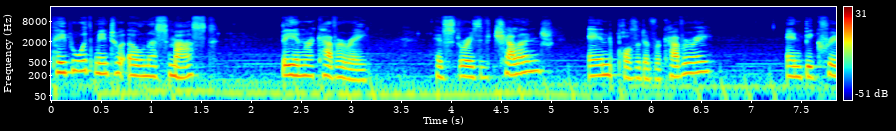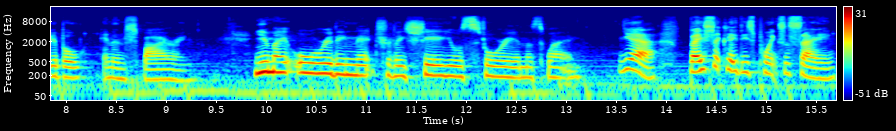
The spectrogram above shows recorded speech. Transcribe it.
people with mental illness must be in recovery, have stories of challenge and positive recovery, and be credible and inspiring. You may already naturally share your story in this way. Yeah, basically, these points are saying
